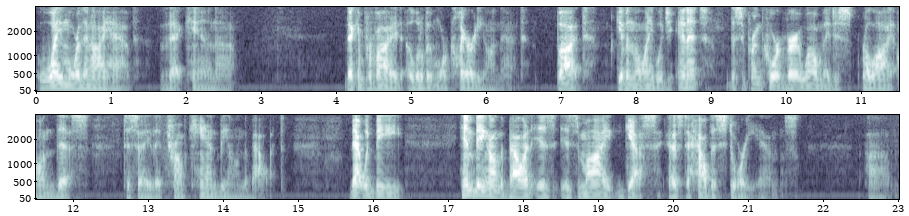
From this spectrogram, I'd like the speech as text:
way more than I have that can uh, that can provide a little bit more clarity on that. But given the language in it, the Supreme Court very well may just rely on this to say that Trump can be on the ballot. that would be him being on the ballot is is my guess as to how this story ends. Um,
